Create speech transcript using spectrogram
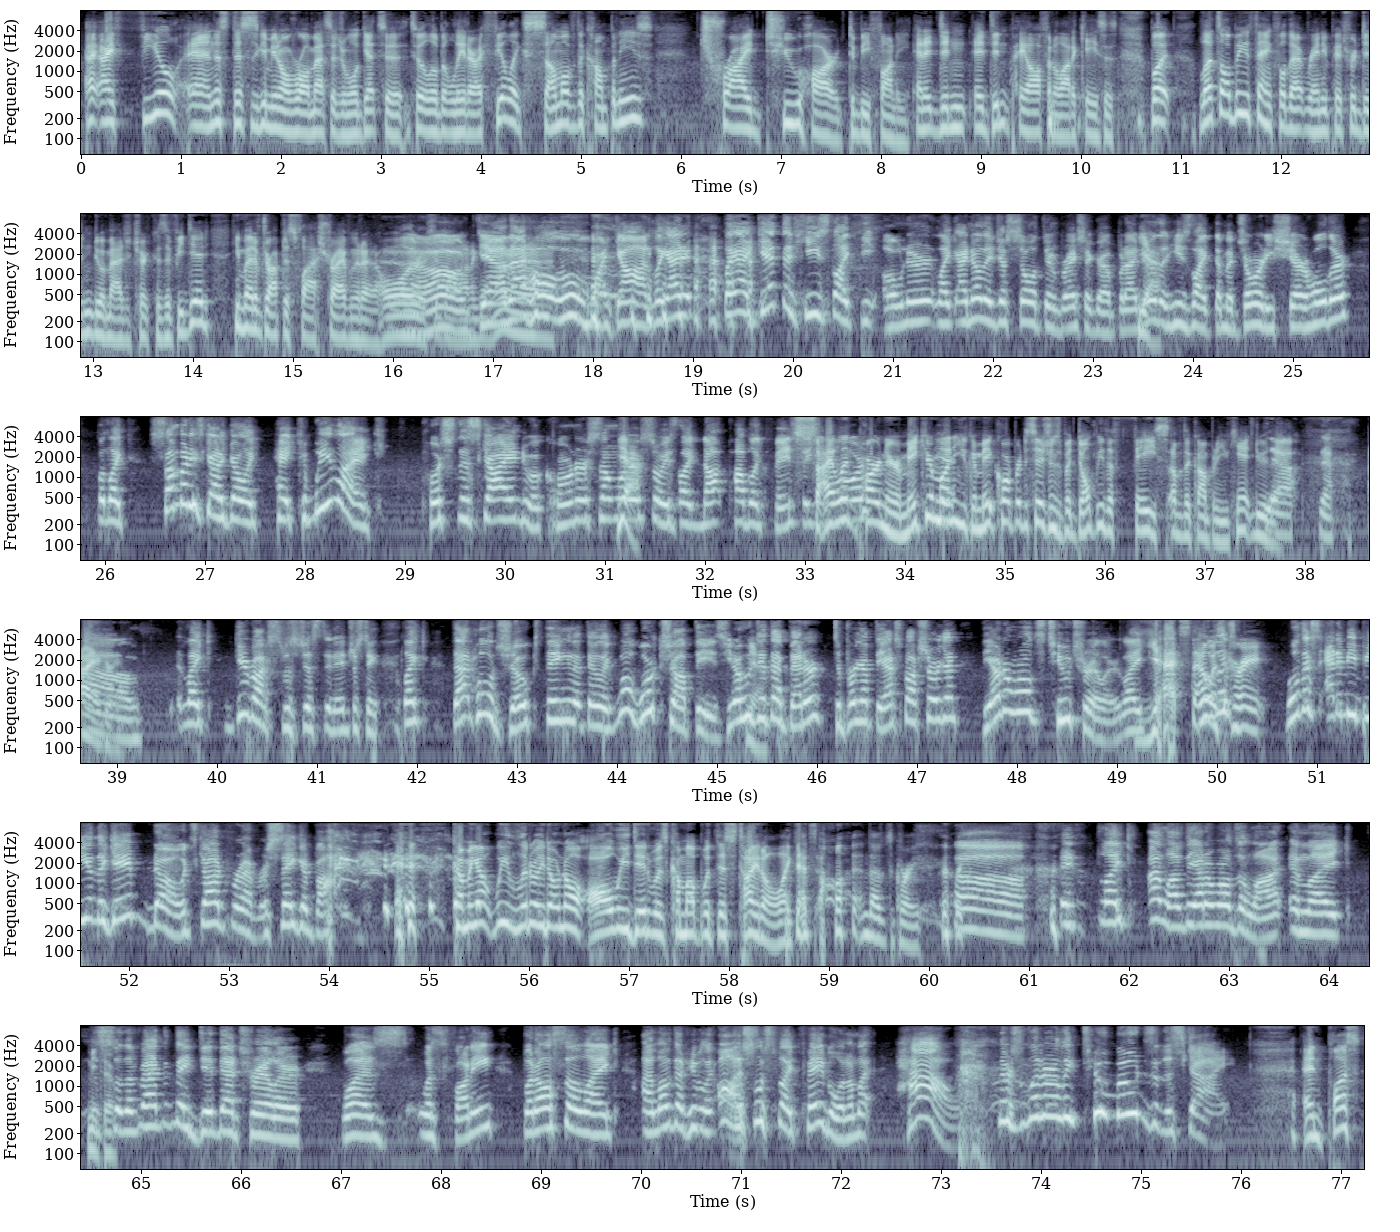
I, I feel, and this this is gonna be an overall message, and we'll get to to a little bit later. I feel like some of the companies tried too hard to be funny and it didn't it didn't pay off in a lot of cases but let's all be thankful that randy pitchford didn't do a magic trick because if he did he might have dropped his flash drive and would have had a whole other shit going Oh on again. yeah, that whole oh my god! Like I like I get that he's like the owner. Like I know they just sold to Embracer Group, but I know Yeah. that he's like the majority shareholder. But like somebody's got to go. Like, hey, can we like push this guy into a corner somewhere Yeah. so he's like not public facing? silent anymore? partner make your money Yeah. you can make corporate decisions but don't be the face of the company you can't do that Yeah, yeah. i agree Um, like Gearbox was just an interesting like that whole joke thing that they're like, well, workshop these. You know who Yeah. did that better to bring up the Xbox show again? The Outer Worlds 2 trailer. Like, Yes, that was this- great. will this enemy be in the game? No, it's gone forever. Say goodbye. Coming out, we literally don't know. All we did was come up with this title. Like that's that's great. uh, it like I love the Outer Worlds a lot, and like so the fact that they did that trailer was was funny, but also like I love that people are like, oh, this looks like Fable, and I'm like, how? There's literally two moons in the sky. And plus,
